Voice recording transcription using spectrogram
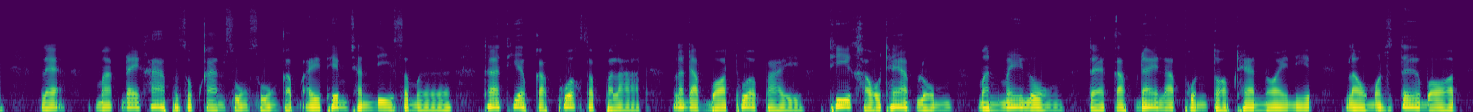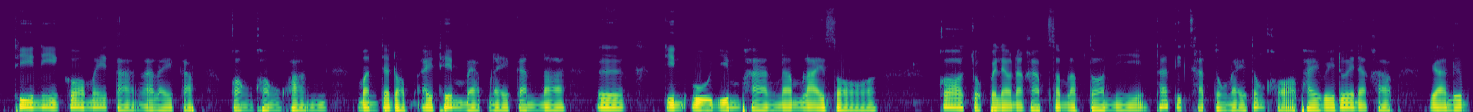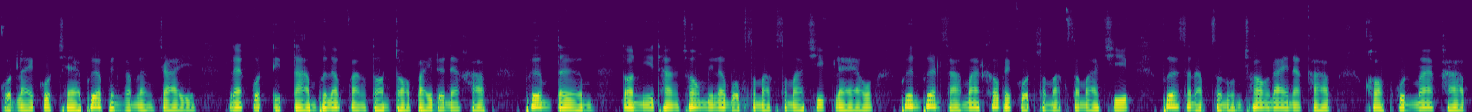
และ มักได้ค่าประสบการณ์สูงๆ กับไอเทมชั้นดีเสมอ ถ้าเทียบกับพวกสัตว์ประหลาด ระดับบอสทั่วไป ที่เขาแทบล้ม มันไม่ลง แต่กลับได้รับผลตอบแทนน้อยนิด เหล่ามอนสเตอร์บอสที่นี่ก็ไม่ต่างอะไรกับกล่องของขวัญ มันจะดรอปไอเทมแบบไหนกันนะ เออจินอูยิ้มพางน้ำลายสอ ก็จบไปแล้วนะครับสำหรับตอนนี้ถ้าติดขัดตรงไหนต้องขออภัยไว้ด้วยนะครับ อย่าลืมกดไลค์กดแชร์เพื่อเป็นกำลังใจ และกดติดตามเพื่อรับฟังตอนต่อไปด้วยนะครับ เพิ่มเติม ตอนนี้ทางช่องมีระบบสมัครสมาชิกแล้ว เพื่อนๆสามารถเข้าไปกดสมัครสมาชิก เพื่อสนับสนุนช่องได้นะครับ ขอบคุณมากครับ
